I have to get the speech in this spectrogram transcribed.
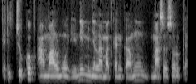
Jadi cukup amalmu ini menyelamatkan kamu masuk surga.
